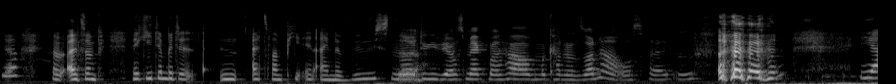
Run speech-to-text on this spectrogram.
Ja. Als Vampir. Wer geht denn bitte in, als Vampir in eine Wüste? Ne, die, die das Merkmal haben, kann eine Sonne aushalten. ja,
